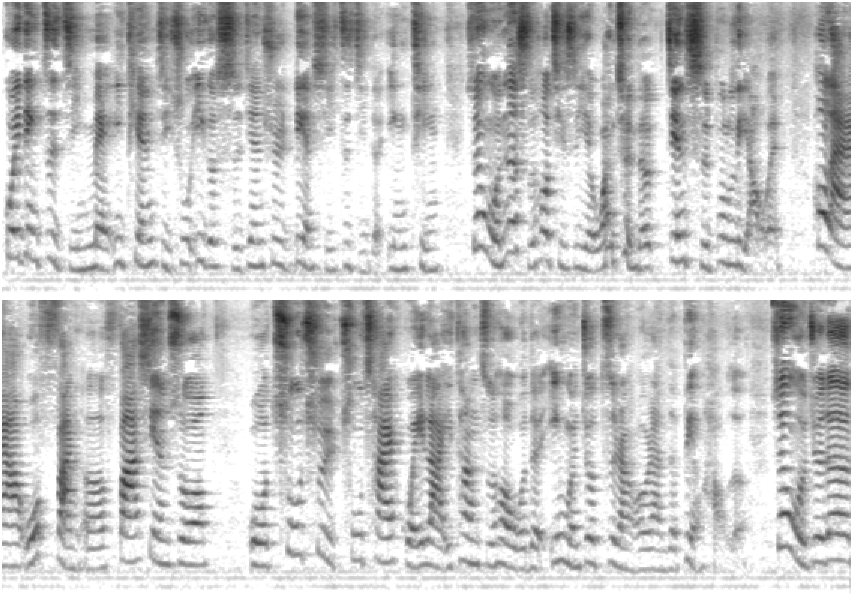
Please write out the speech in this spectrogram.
规定自己每一天挤出一个时间去练习自己的音听。所以我那时候其实也完全的坚持不了。诶，后来啊，我反而发现说。我出去出差回来一趟之后，我的英文就自然而然的变好了。所以我觉得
